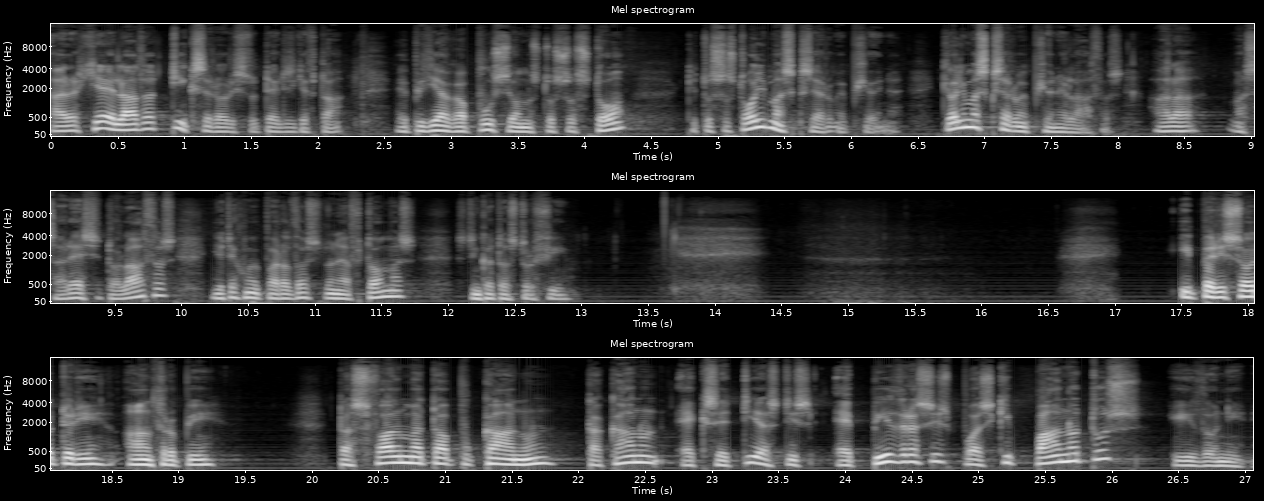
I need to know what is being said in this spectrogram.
αρχαία Ελλάδα τι ήξερε ο Αριστοτέλης γι' αυτά. Επειδή αγαπούσε όμως το σωστό και το σωστό όλοι μας ξέρουμε ποιο είναι. Και όλοι μας ξέρουμε ποιο είναι λάθος. Αλλά μας αρέσει το λάθος γιατί έχουμε παραδώσει τον εαυτό μας στην καταστροφή. οι περισσότεροι άνθρωποι τα σφάλματα που κάνουν τα κάνουν εξαιτίας της επίδρασης που ασκεί πάνω τους η ειδονή.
